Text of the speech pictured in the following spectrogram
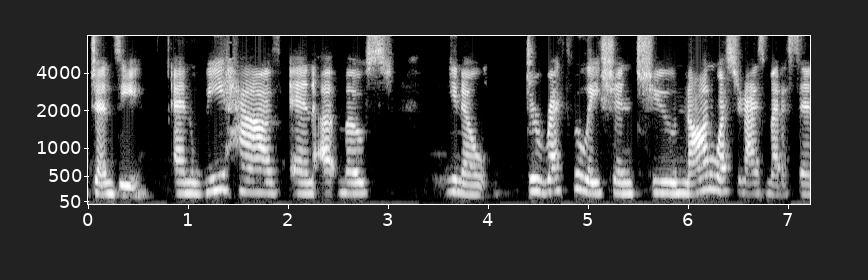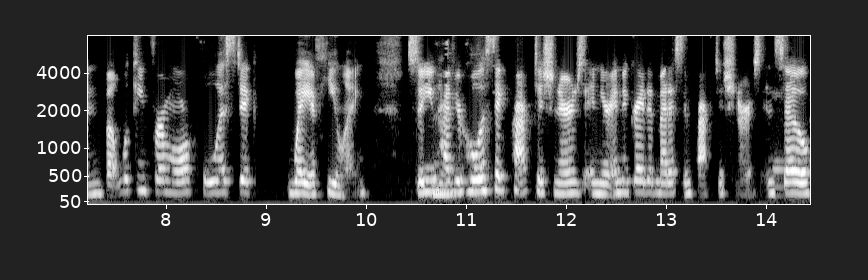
Gen Z. And we have an utmost, you know, direct relation to non westernized medicine, but looking for a more holistic way of healing. So you have mm-hmm. your holistic practitioners and your integrative medicine practitioners. And so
